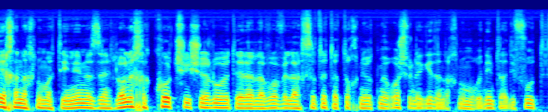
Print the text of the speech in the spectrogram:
איך אנחנו מתאימים לזה, לא לחכות שישאלו אותי, אלא לבוא ולעשות את התוכניות מראש ונגיד, אנחנו מורידים את העדיפות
